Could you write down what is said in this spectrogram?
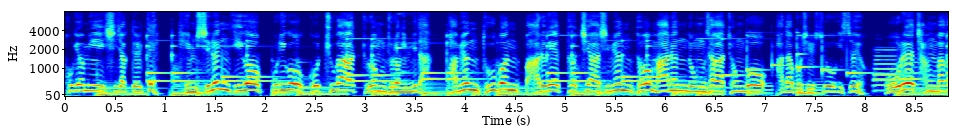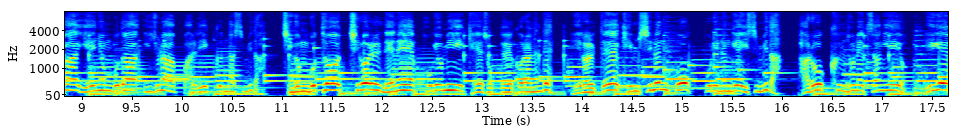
폭염이 시작될 때 김씨는 이거 뿌리고 고추가 주렁주렁입니다. 화면 두 번 빠르게 터치하시면 더 많은 농사 정보 받아보실 수 있어요. 올해 장마가 예년보다 2주나 빨리 끝났습니다. 지금부터 7월 내내 폭염이 계속될 거라는데 이럴 때 김씨는 꼭 뿌리는 게 있습니다. 바로 큰손 액상이에요. 이게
